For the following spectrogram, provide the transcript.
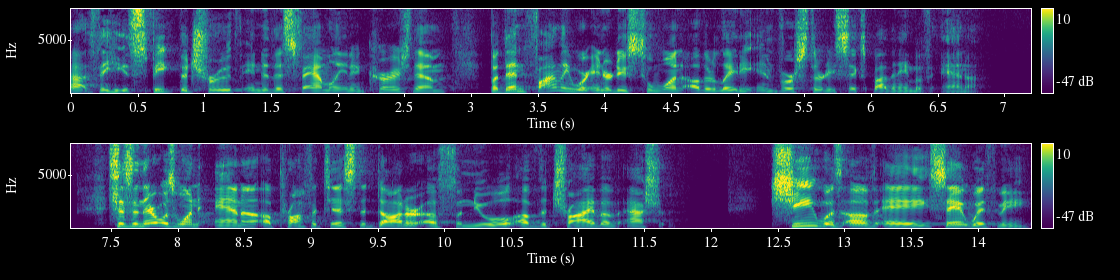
uh, so he could speak the truth into this family and encourage them. But then finally, we're introduced to one other lady in verse 36 by the name of Anna. It says, And there was one Anna, a prophetess, the daughter of Phanuel of the tribe of Asher. She was of a, say it with me,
